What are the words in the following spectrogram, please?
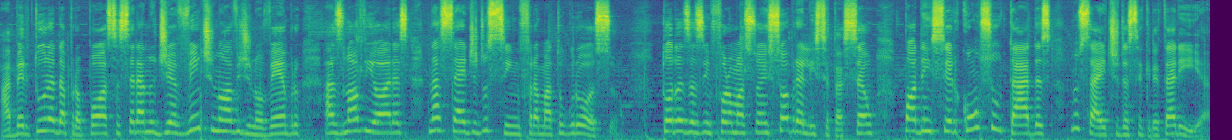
A abertura da proposta será no dia 29 de novembro, às 9 horas, na sede do Sinfra Mato Grosso. Todas as informações sobre a licitação podem ser consultadas no site da Secretaria.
